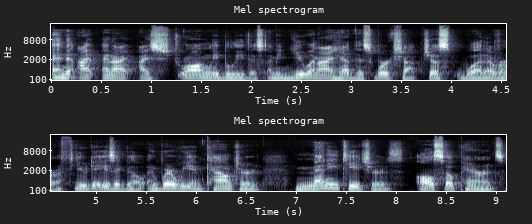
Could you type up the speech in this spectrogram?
And I, and I, I strongly believe this. I mean, you and I had this workshop just whatever, a few days ago, and where we encountered many teachers, also parents,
